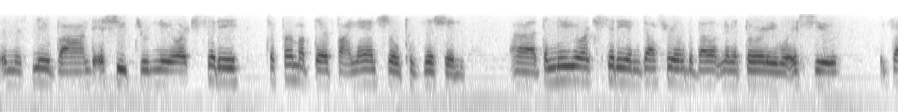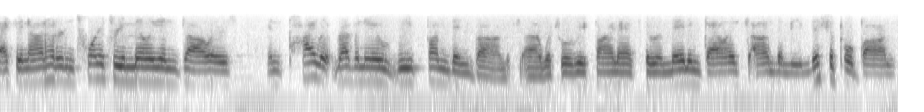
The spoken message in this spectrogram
in this new bond issued through New York City to firm up their financial position. Uh, the New York City Industrial Development Authority will issue exactly $923 million in pilot revenue refunding bonds, uh, which will refinance the remaining balance on the municipal bonds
